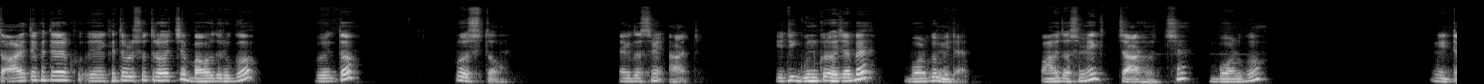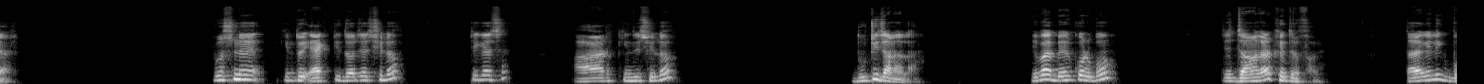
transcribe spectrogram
তো আয়তক্ষেত্রের ক্ষেত্রফল সূত্র হচ্ছে বাহুর দৈর্ঘ্য গুণিত প্রস্থ, এক দশমিক আট। এটি গুণ করে হয়ে যাবে বর্গ মিটার। পাঁচ দশমিক চার হচ্ছে বর্গ মিটার। প্রশ্নে কিন্তু একটি দরজা ছিল, ঠিক আছে? আর কিন্তু ছিল দুটি জানালা। এবার বের করব যে জানালার ক্ষেত্রফল। তার আগে লিখব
